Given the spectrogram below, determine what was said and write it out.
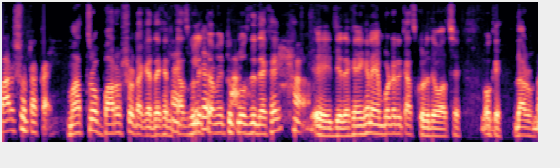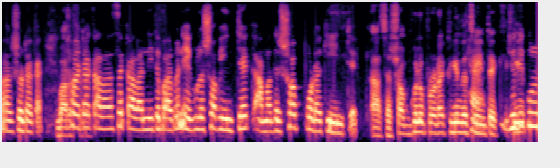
বারোশো টাকায়। মাত্র বারোশো টাকায়। দেখেন হ্যাঁ, কাজগুলো একটু আমি একটু ক্লোজলি দেখাই। হ্যাঁ। এই যে দেখেন এখানে এমব্রয়ডারি কাজ করে দেওয়া আছে। ওকে দারুণ বারোশো টাকায়। ছয়টা কালার আছে কালার নিতে পারবেন এগুলো সব ইনটেক আমাদের সব প্রোডাক্টই ইনটেক আচ্ছা সবগুলো প্রোডাক্ট কিন্তু হ্যাঁ, ইনটেক যদি কোনো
